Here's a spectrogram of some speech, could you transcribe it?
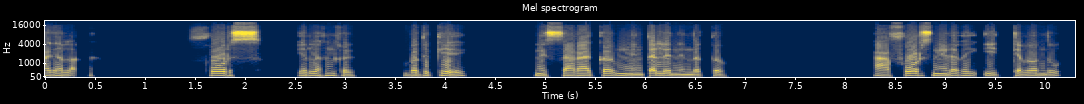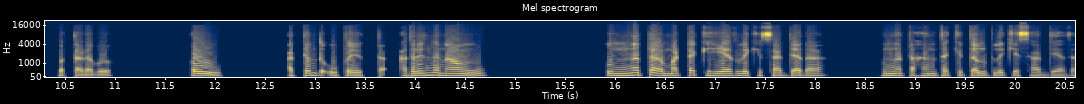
ಆಗಲ್ಲ. ಫೋರ್ಸ್ ಇಲ್ಲ ಅಂದ್ರೆ ಬದುಕಿ ನಿಸ್ಸಾರ ನಿಂತಲ್ಲೇ ನಿಂದತ್ತು. ಆ ಫೋರ್ಸ್ ನೀಡದ ಈ ಕೆಲವೊಂದು ಒತ್ತಡಗಳು ಅವು ಅತ್ಯಂತ ಉಪಯುಕ್ತ. ಅದರಿಂದ ನಾವು ಉನ್ನತ ಮಟ್ಟಕ್ಕೆ ಏರ್ಲಿಕ್ಕೆ ಸಾಧ್ಯ ಅದ, ಉನ್ನತ ಹಂತಕ್ಕೆ ತಲುಪಲಿಕ್ಕೆ ಸಾಧ್ಯ ಅದ.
